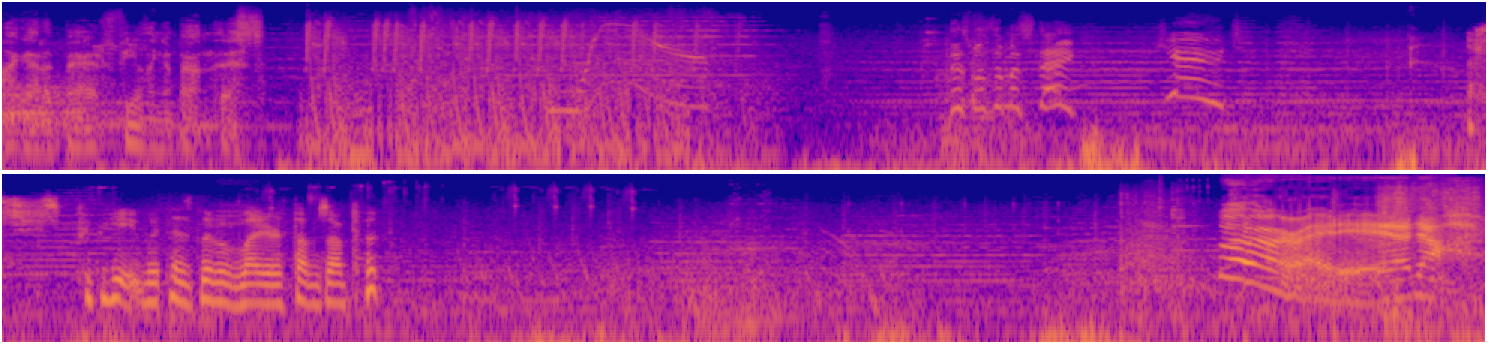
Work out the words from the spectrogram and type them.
I got a bad feeling about this. This was a mistake. Huge! Pete with his little lighter thumbs up. Alrighty. now.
